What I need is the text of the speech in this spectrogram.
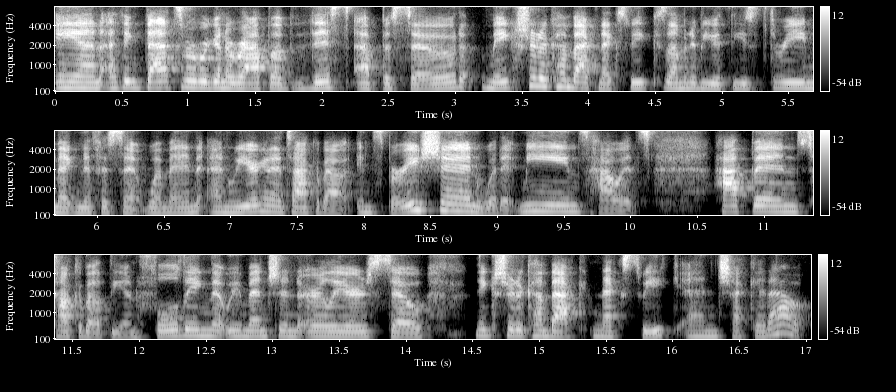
And I think that's where we're going to wrap up this episode. Make sure to come back next week because I'm going to be with these three magnificent women and we are going to talk about inspiration, what it means, how it's happened, talk about the unfolding that we mentioned earlier. So make sure to come back next week and check it out.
